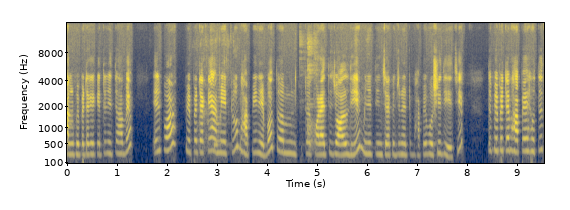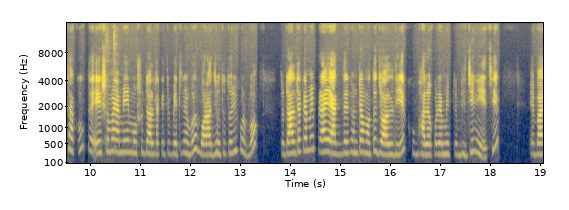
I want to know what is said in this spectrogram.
আলু পেঁপেটাকে কেটে নিতে হবে। এরপর পেঁপেটাকে আমি একটু ভাপিয়ে নেব। তো কড়াইতে জল দিয়ে মিনিট তিন চারেকের জন্য একটু ভাপে বসিয়ে দিয়েছি। তো পেঁপেটা ভাপে হতে থাকুক। তো এই সময় আমি মসুর ডালটাকে একটু বেটে নেব। বড়া যেহেতু তৈরি করব তো ডালটাকে আমি প্রায় এক দেড় ঘণ্টা মতো জল দিয়ে খুব ভালো করে আমি একটু ভিজিয়ে নিয়েছি। এবার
